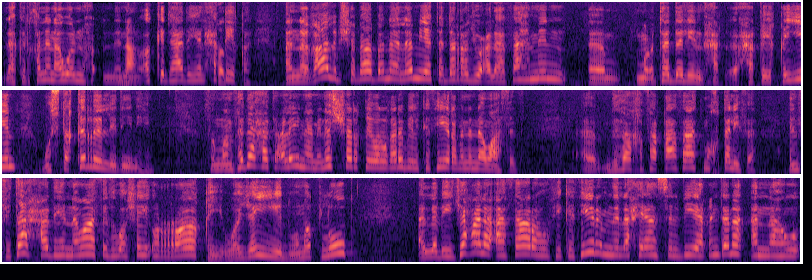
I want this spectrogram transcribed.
لكن خلينا أول نح- نعم. نؤكد هذه الحقيقة. أن غالب شبابنا لم يتدرجوا على فهم معتدل حق- حقيقي مستقر لدينهم. ثم انفتحت علينا من الشرق والغرب الكثير من النوافذ بثقافات مختلفة. انفتاح هذه النوافذ هو شيء راقي وجيد ومطلوب. الذي جعل آثاره في كثير من الأحيان سلبية عندنا أنه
